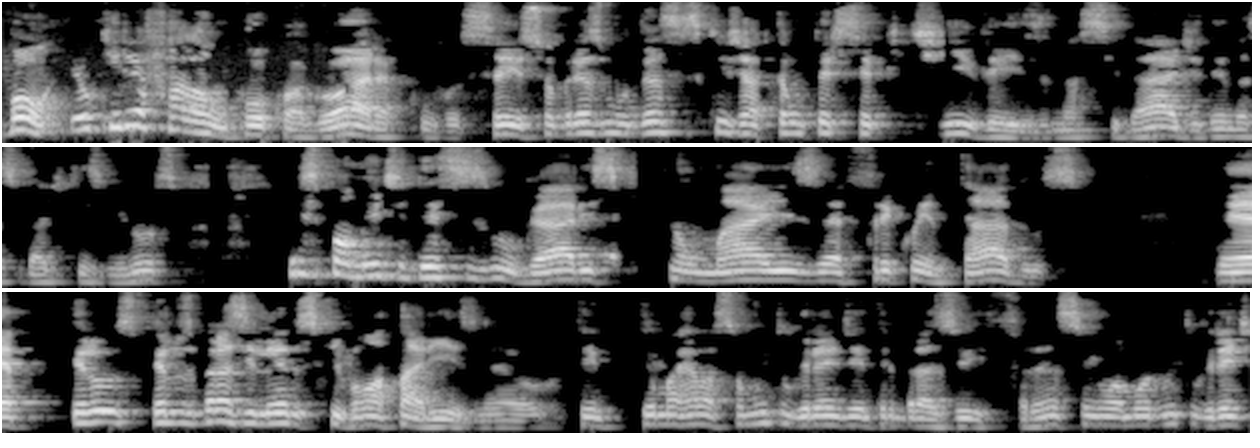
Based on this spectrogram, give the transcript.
Bom, eu queria falar um pouco agora com vocês sobre as mudanças que já estão perceptíveis na cidade, dentro da cidade de 15 minutos, principalmente desses lugares que são mais é, frequentados é, pelos, pelos brasileiros que vão a Paris. Né? Tem, tem uma relação muito grande entre Brasil e França e um amor muito grande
